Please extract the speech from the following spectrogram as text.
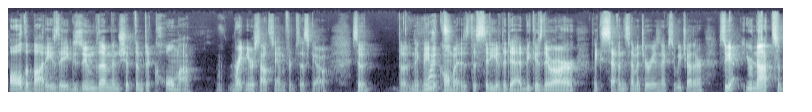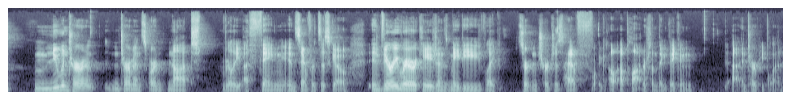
all the bodies. They exhumed them and shipped them to Colma, right near South San Francisco. So the nickname of Colma is the city of the dead because there are like seven cemeteries next to each other. So yeah, you're not new inter- interments are not really a thing in San Francisco. In very rare occasions, maybe like certain churches have like a, a plot or something they can uh, inter people in.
